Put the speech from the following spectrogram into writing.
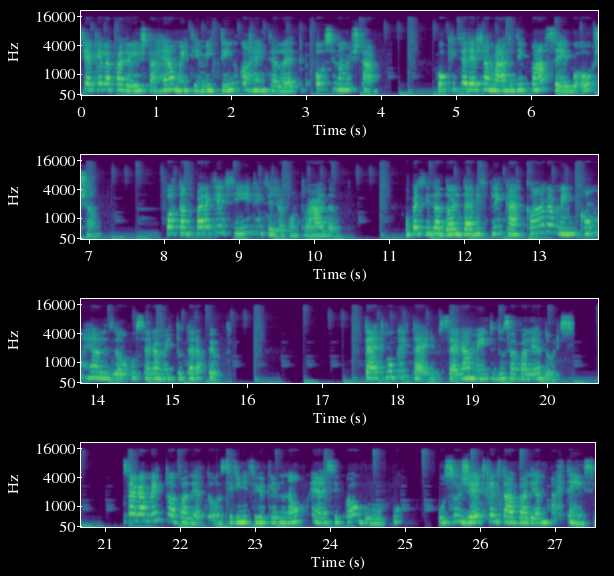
se aquele aparelho está realmente emitindo corrente elétrica ou se não está, o que seria chamado de placebo ou chão. Portanto, para que esse item seja pontuado, o pesquisador deve explicar claramente como realizou o cegamento do terapeuta. Sétimo critério: cegamento dos avaliadores. O cegamento do avaliador significa que ele não conhece qual grupo o sujeito que ele está avaliando pertence.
